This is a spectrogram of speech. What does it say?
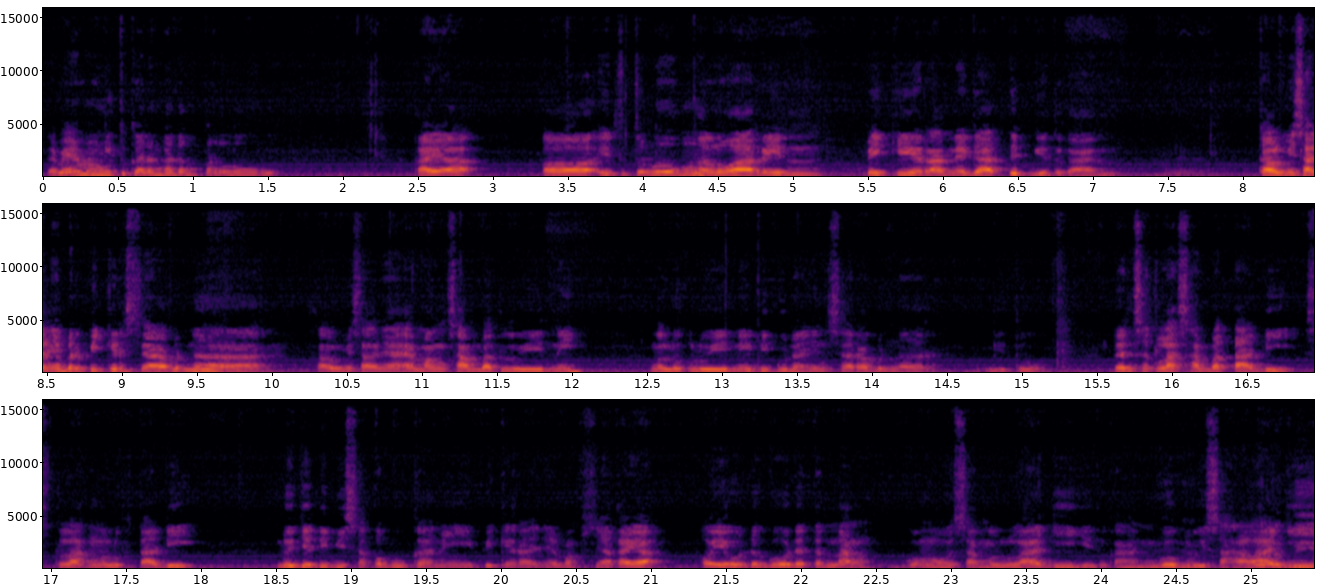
Tapi emang itu kadang-kadang perlu. Kayak eh, itu tuh lu ngeluarin pikiran negatif gitu kan. Kalau misalnya berpikir secara benar kalau misalnya emang sambat lu ini ngeluh lu ini digunain secara benar gitu dan setelah sambat tadi setelah ngeluh tadi lu jadi bisa kebuka nih pikirannya. Maksudnya kayak oh ya udah gue udah tenang gue nggak usah ngeluh lagi gitu kan. Gue berusaha lebih lagi.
